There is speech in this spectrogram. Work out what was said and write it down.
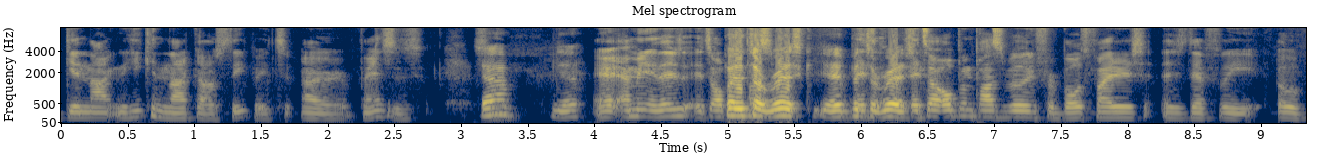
get knocked. He can knock out Stipe t- or Francis. So, Yeah, yeah. I mean, there's it's open. But it's a risk. Yeah, but it's, a risk. It's an open possibility for both fighters. It's definitely it'll,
